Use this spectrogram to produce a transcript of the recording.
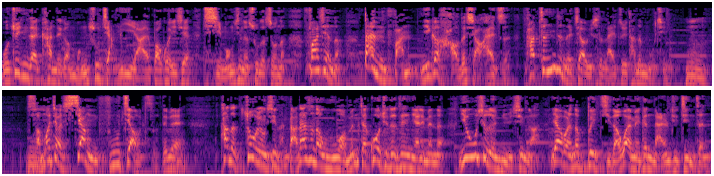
我最近在看这个蒙书讲义啊，包括一些启蒙性的书的时候呢，发现呢，但凡一个好的小孩子，他真正的教育是来自于他的母亲。嗯，什么叫相夫教子，对不对？它的作用性很大，但是呢，我们在过去的这些年里面呢，优秀的女性啊，要不然都被挤到外面跟男人去竞争，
